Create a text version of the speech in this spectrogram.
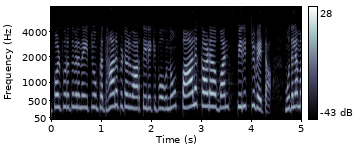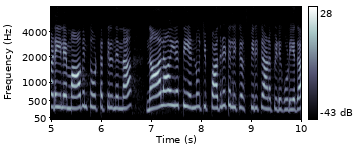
ഇപ്പോൾ പുറത്തുവരുന്ന ഏറ്റവും പ്രധാനപ്പെട്ട ഒരു വാർത്തയിലേക്ക് പോകുന്നു. പാലക്കാട് വൻ സ്പിരിറ്റ് വേട്ട. മുതലമടയിലെ മാവിൻ തോട്ടത്തിൽ നിന്ന് നാലായിരത്തി എണ്ണൂറ്റി പതിനെട്ട് ലിറ്റർ സ്പിരിറ്റാണ് പിടികൂടിയത്.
